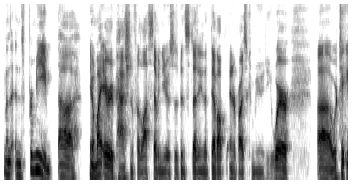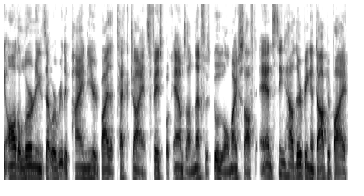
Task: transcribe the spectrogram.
And, and for me, uh, you know, my area of passion for the last seven years has been studying the DevOps enterprise community, where uh, we're taking all the learnings that were really pioneered by the tech giants facebook amazon netflix google microsoft and seeing how they're being adopted by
